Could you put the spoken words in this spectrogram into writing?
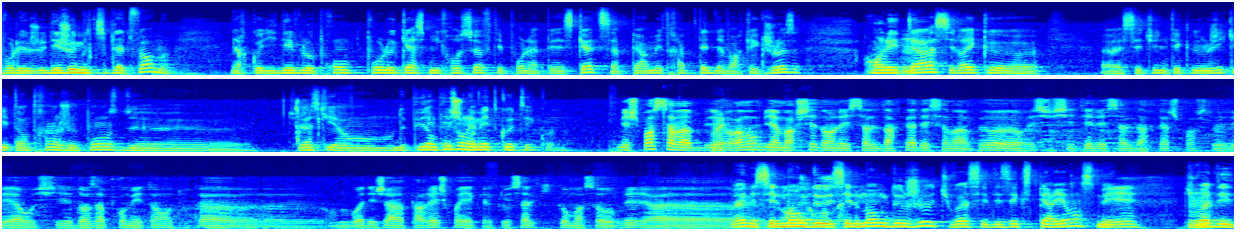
pour les jeux, les jeux multiplateformes. C'est-à-dire qu'ils développeront pour le casque Microsoft et pour la PS4, ça permettra peut-être d'avoir quelque chose. En l'état, mm. c'est vrai que c'est une technologie qui est en train, je pense, de tu vois, ce qui est de plus en plus on la met de côté. Quoi. Mais je pense que ça va vraiment bien marcher dans les salles d'arcade et ça va un peu euh, ressusciter les salles d'arcade, je pense le VR aussi, dans un premier temps en tout cas, euh, on le voit déjà apparaître, je crois qu'il y a quelques salles qui commencent à ouvrir. Euh, ouais mais c'est le, manque de, c'est le manque de jeu, tu vois, c'est des expériences, mais... Tu vois, des,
